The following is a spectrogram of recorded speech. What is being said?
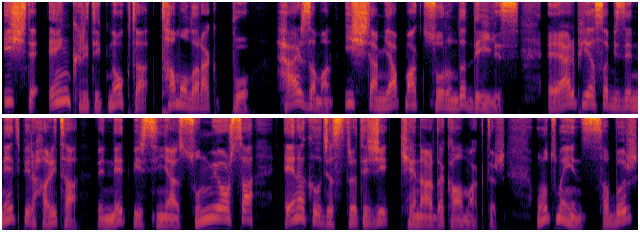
İşte en kritik nokta tam olarak bu. Her zaman işlem yapmak zorunda değiliz. Eğer piyasa bize net bir harita ve net bir sinyal sunmuyorsa en akılcı strateji kenarda kalmaktır. Unutmayın sabır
